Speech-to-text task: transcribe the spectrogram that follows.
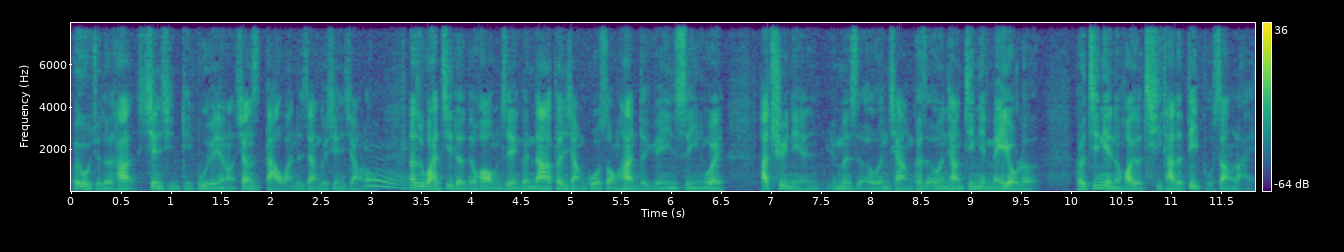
哎，我觉得它现行底部有点像是打完的这样一个现象了。嗯，那如果还记得的话，我们之前跟大家分享过松汉的原因，是因为它去年原本是额温枪，可是额温枪今年没有了。而今年的话，有其他的递补上来，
